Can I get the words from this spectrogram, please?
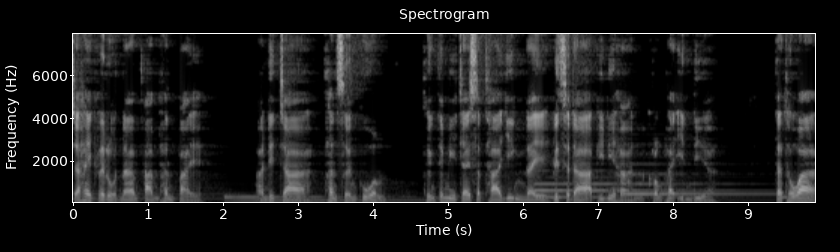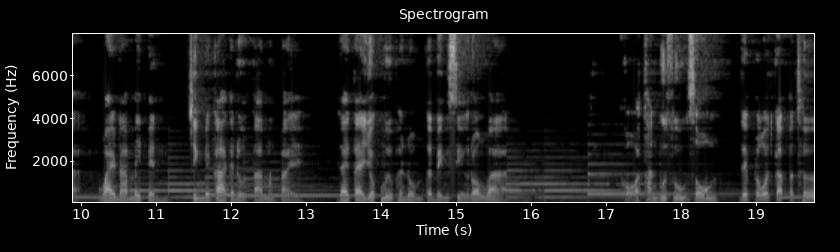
จะให้กระโดดน้ำตามท่านไปอนิจจา ท่านเสริญกวง ถึงจะมีใจศรัทธายิ่งในกฤษดาอภินิหารของพระอินเดีย แต่ทว่าว่ายน้ำไม่เป็นจึงไม่กล้ากระโดดตามลงไป ได้แต่ยกมือพนมตะเบงเสียงร้องว่า ขอท่านผู้สูงทรงได้โปรดกลับมาเถิ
